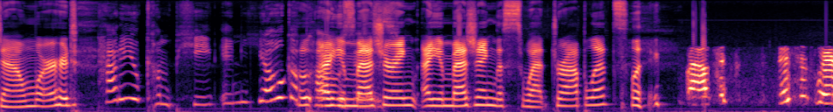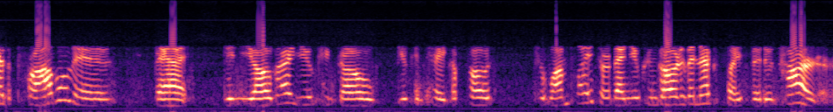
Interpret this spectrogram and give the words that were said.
downward? How do you compete in yoga Who, are you measuring? Are you measuring the sweat droplets? Like, Well, this, this is where the problem is that in yoga you can go, you can take a pose to one place, or then you can go to the next place that is harder,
